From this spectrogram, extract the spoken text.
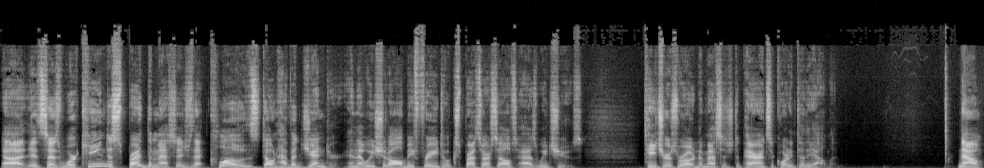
Uh, it says, We're keen to spread the message that clothes don't have a gender and that we should all be free to express ourselves as we choose. Teachers wrote in a message to parents, according to the outlet. Now,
